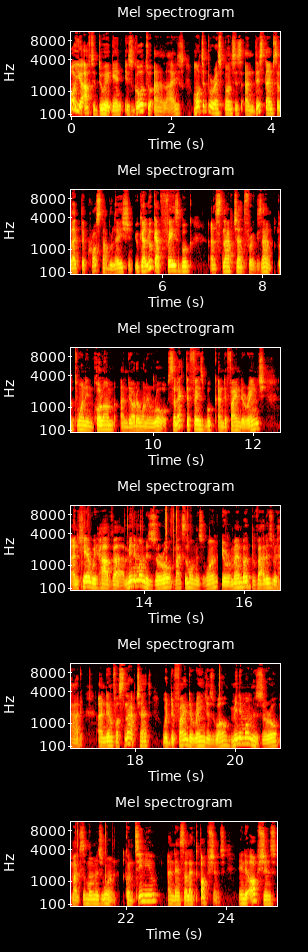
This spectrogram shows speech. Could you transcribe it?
All you have to do again is go to analyze, multiple responses, and this time select the cross tabulation. You can look at Facebook and Snapchat, for example. Put one in column and the other one in row. Select the Facebook and define the range. And here we have uh, minimum is 0, maximum is 1. You remember the values we had. And then for Snapchat, we define the range as well. Minimum is 0, maximum is 1. Continue and then select options. In the options,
